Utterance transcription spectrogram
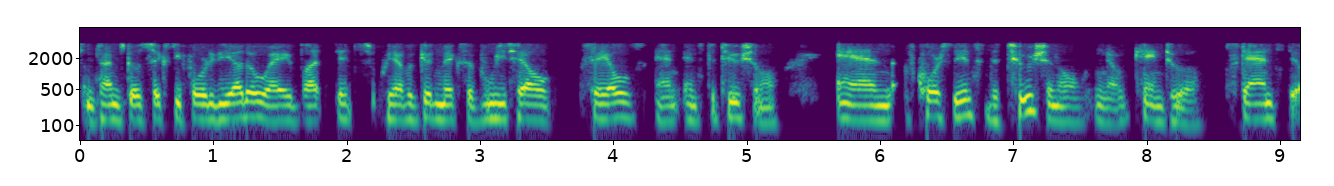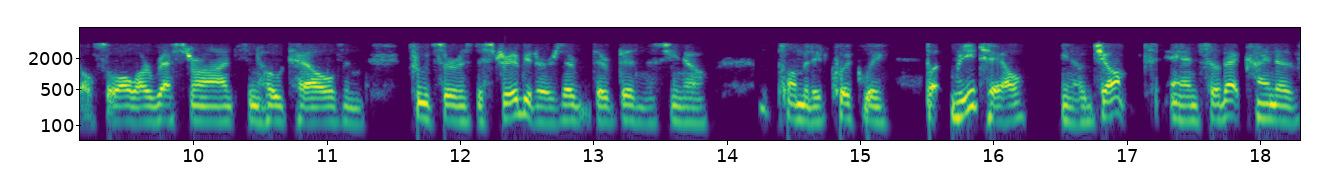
sometimes goes 60 40 the other way, but it's, we have a good mix of retail sales and institutional. And of course, the institutional, you know, came to a standstill. So all our restaurants and hotels and food service distributors, their, their business, you know, plummeted quickly. But retail, you know, jumped. And so that kind of,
